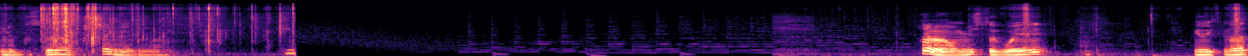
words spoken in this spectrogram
le booster Shining. Alors, Musteboué, Gricknat,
